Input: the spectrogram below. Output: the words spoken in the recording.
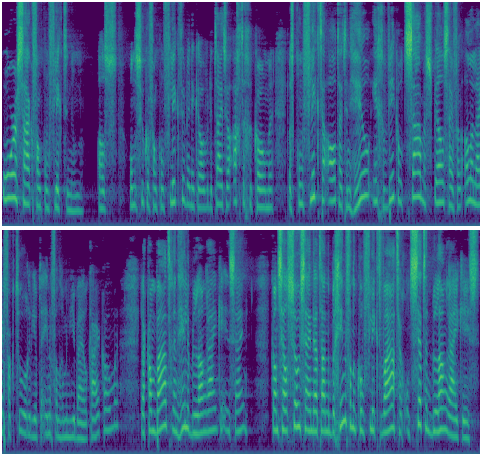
oorzaak van conflict te noemen. Als onderzoeker van conflicten ben ik er over de tijd wel achtergekomen dat conflicten altijd een heel ingewikkeld samenspel zijn van allerlei factoren die op de een of andere manier bij elkaar komen. Daar kan water een hele belangrijke in zijn. Het kan zelfs zo zijn dat aan het begin van een conflict water ontzettend belangrijk is,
